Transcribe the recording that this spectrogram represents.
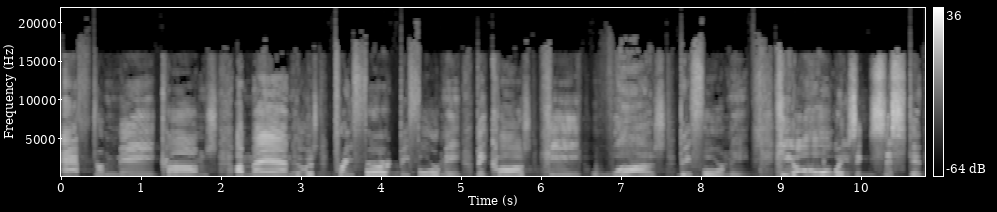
After me comes a man who is preferred before me because he was before me. He always existed.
